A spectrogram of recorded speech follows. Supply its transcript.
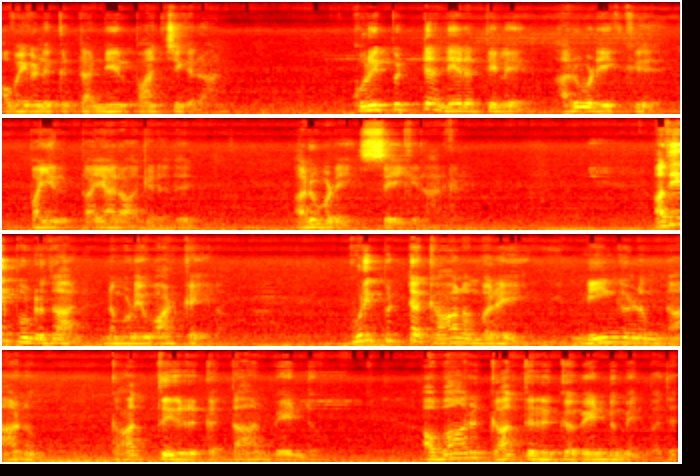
அவைகளுக்கு தண்ணீர் பாய்ச்சுகிறான். குறிப்பிட்ட நேரத்திலே அறுவடைக்கு பயிர் தயாராகிறது அறுவடை செய்கிறார்கள். அதே போன்றுதான் நம்முடைய வாழ்க்கையிலும். குறிப்பிட்ட காலம் வரை நீங்களும் நானும் காத்து இருக்கத்தான் வேண்டும். அவ்வாறு காத்திருக்க வேண்டும் என்பது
